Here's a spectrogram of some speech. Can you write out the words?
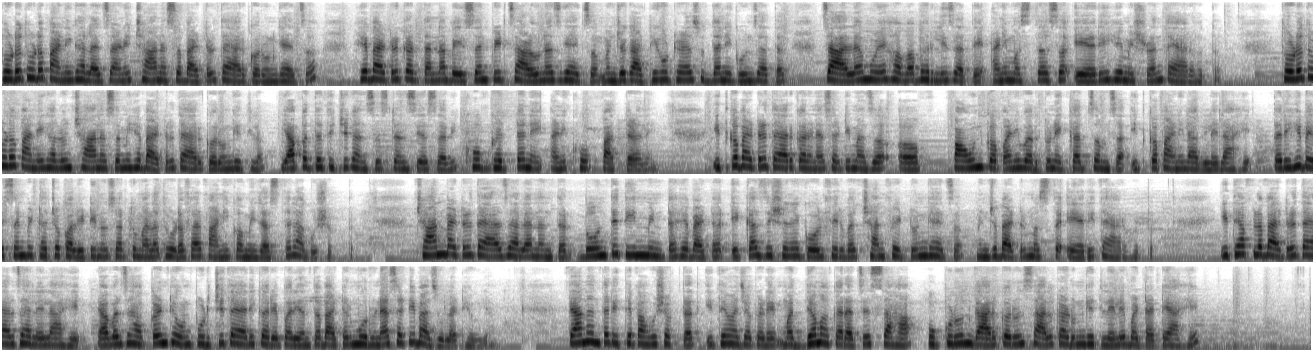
थोडं थोडं पाणी घालायचं आणि छान असं बॅटर तयार करून घ्यायचं. हे बॅटर करताना बेसन पीठ चाळूनच घ्यायचं. म्हणजे गाठी गुठळ्यासुद्धा निघून जातात. चाळल्यामुळे हवा भरली जाते आणि मस्त असं एअरी हे मिश्रण तयार होतं. थोडं थोडं पाणी घालून छान असं मी हे बॅटर तयार करून घेतलं. या पद्धतीची कन्सिस्टन्सी असावी. खूप घट्ट नाही आणि खूप पातळ नाही. इतकं बॅटर तयार करण्यासाठी माझं पाऊन पाऊण कप आणि वरतून एकाच चमचा इतकं पाणी लागलेलं आहे तरीही बेसन पिठाच्या क्वालिटीनुसार तुम्हाला थोडंफार पाणी कमी जास्त लागू शकतं. छान बॅटर तयार झाल्यानंतर दोन ते तीन मिनटं हे बॅटर एकाच दिशेने गोल फिरवत छान फेटून घ्यायचं म्हणजे बॅटर मस्त एअरी तयार होतं. इथे आपलं बॅटर तयार झालेलं आहे यावर झाकण ठेवून पुढची तयारी करेपर्यंत बॅटर मुरण्यासाठी बाजूला ठेवूया. त्यानंतर इथे पाहू शकतात इथे माझ्याकडे मध्यम आकाराचे सहा उकडून गार करून साल काढून घेतलेले बटाटे आहे.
